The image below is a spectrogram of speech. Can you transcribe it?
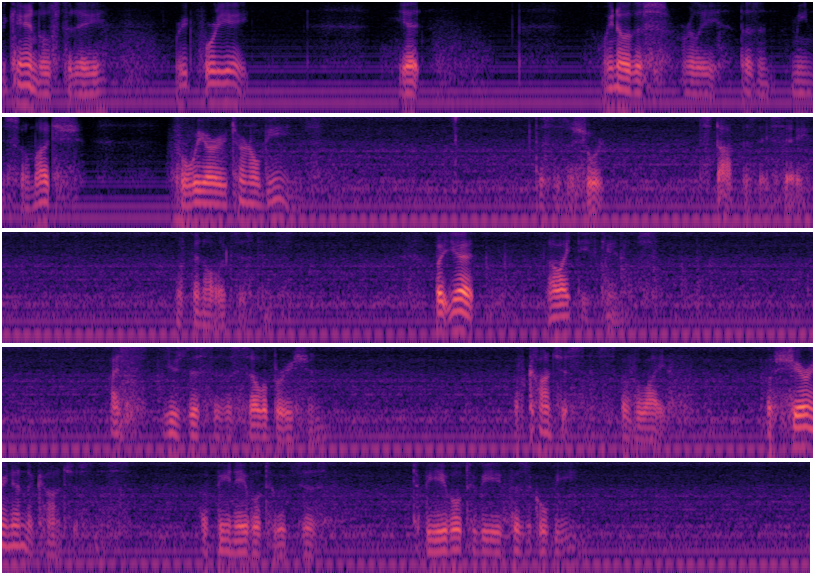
the candles today read 48. Yet, we know this really doesn't mean so much, for we are eternal beings. This is a short stop, as they say, within all existence. But yet, I like these candles. I s- use this as a celebration of consciousness, of life, of sharing in the consciousness, of being able to exist, to be able to be a physical being,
